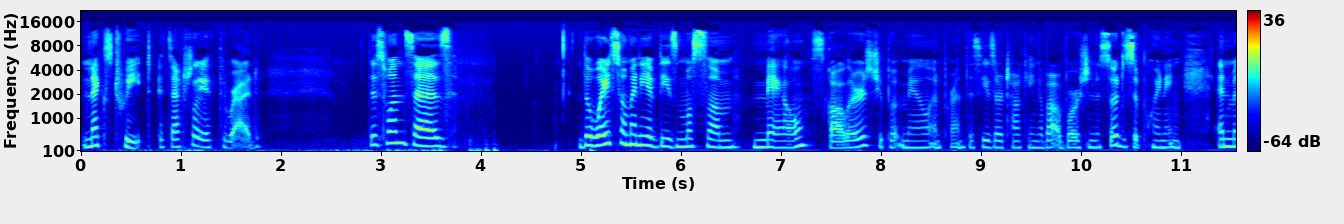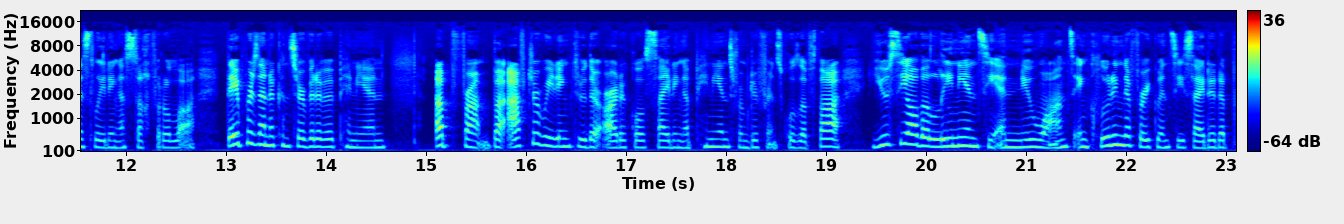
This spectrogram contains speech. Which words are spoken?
Next tweet, it's actually a thread. This one says the way so many of these Muslim male scholars, she put male in parentheses, are talking about abortion is so disappointing and misleading, astaghfirullah. They present a conservative opinion up front, but after reading through their articles citing opinions from different schools of thought, you see all the leniency and nuance, including the frequency cited op-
